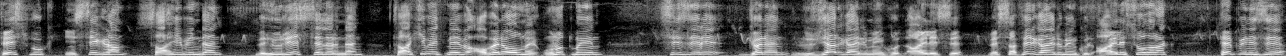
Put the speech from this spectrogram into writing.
Facebook, Instagram sahibinden ve Hürriyet sitelerinden takip etmeyi ve abone olmayı unutmayın. Sizleri Gönen Rüzgar Gayrimenkul ailesi ve Safir Gayrimenkul ailesi olarak hepinizi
